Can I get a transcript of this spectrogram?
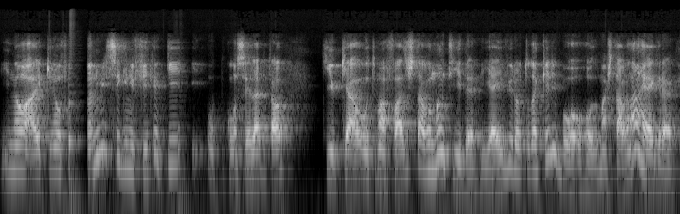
E não, aí que não foi unânime significa que o Conselho Arbitral que, que a última fase estava mantida. E aí virou todo aquele rolo, mas estava na regra.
